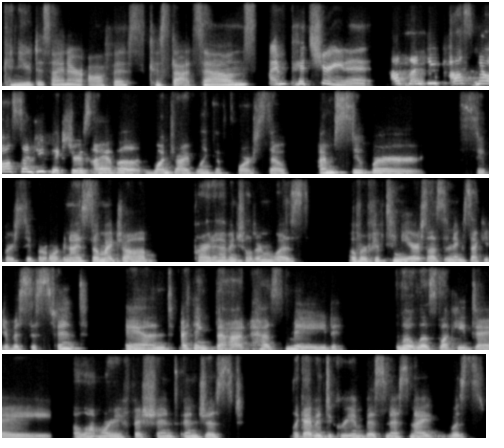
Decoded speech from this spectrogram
Can you design our office? Because that sounds. I'm picturing it. I'll send you. I'll no. I'll send you pictures. I have a OneDrive link, of course. So I'm super, super, super organized. So my job prior to having children was over 15 years as an executive assistant. And I think that has made Lola's Lucky Day a lot more efficient and just like I have a degree in business and I was,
